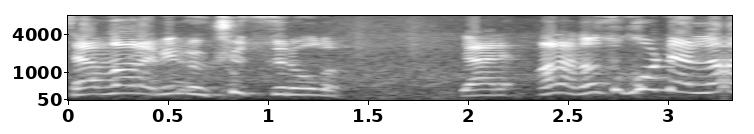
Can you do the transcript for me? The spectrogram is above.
Sen var ya bir öküzsün oğlum. Yani ana nasıl korner la?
